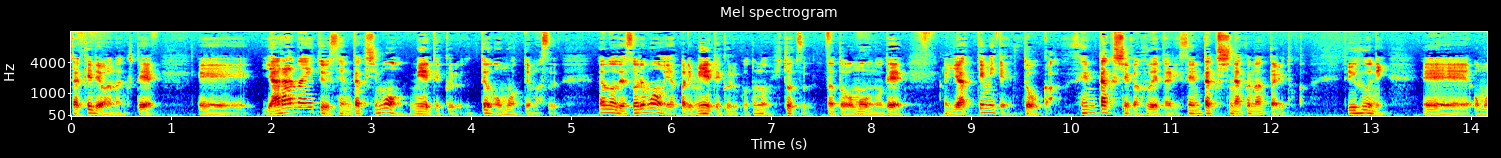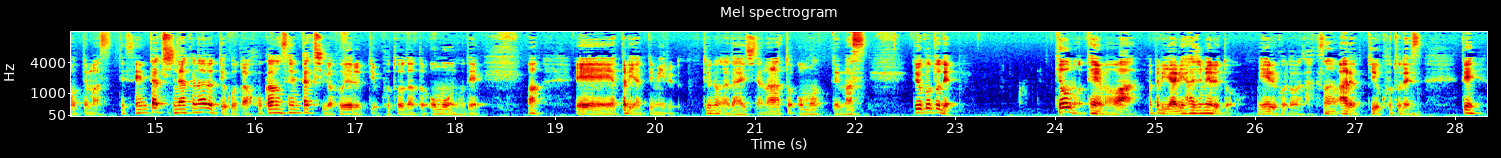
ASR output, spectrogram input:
だけではなくて、えー、やらないという選択肢も見えてくるって思ってます。なので、それもやっぱり見えてくることの一つだと思うので、やってみてどうか、選択肢が増えたり、選択しなくなったりとか、っていうふうに、えー、思ってます。で、選択しなくなるっていうことは他の選択肢が増えるっていうことだと思うので、まあ、えー、やっぱりやってみるっていうのが大事だなと思ってます。ということで、今日のテーマは、やっぱりやり始めると見えることがたくさんあるっていうことです。で、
